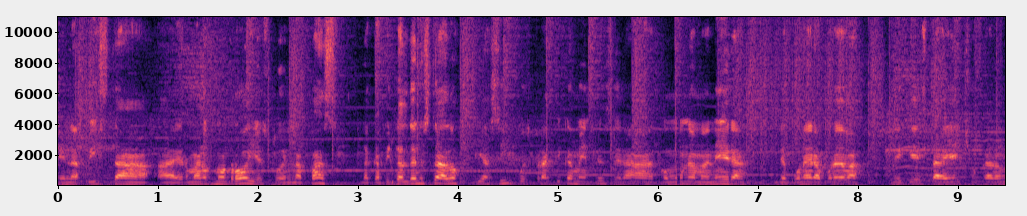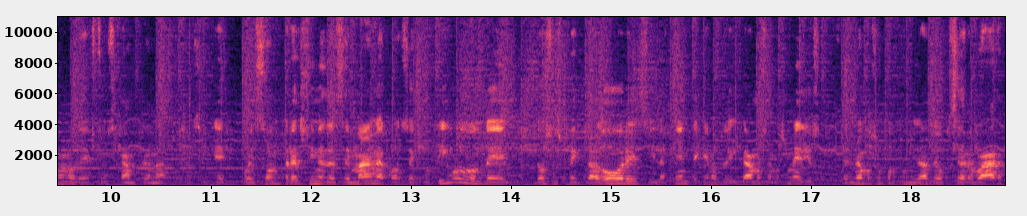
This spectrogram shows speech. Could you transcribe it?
en la pista a Hermanos Monroy, esto en La Paz la capital del estado, y así pues prácticamente será como una manera de poner a prueba de qué está hecho cada uno de estos campeonatos. Así que pues son tres fines de semana consecutivos donde los espectadores y la gente que nos dedicamos a los medios tendremos oportunidad de observar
